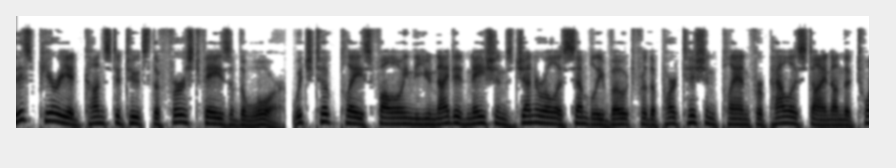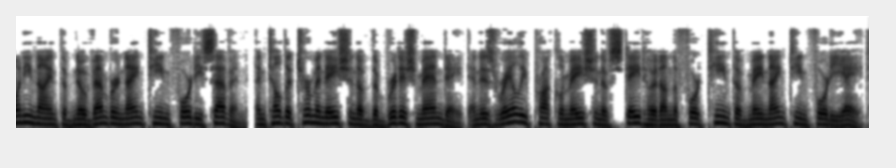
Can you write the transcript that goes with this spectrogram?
This period constitutes the first phase of the war, which took place following the United Nations General Assembly vote for the partition plan for Palestine on 29 November 1947, until the termination of the British Mandate and Israeli proclamation of statehood on 14 May 1948.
